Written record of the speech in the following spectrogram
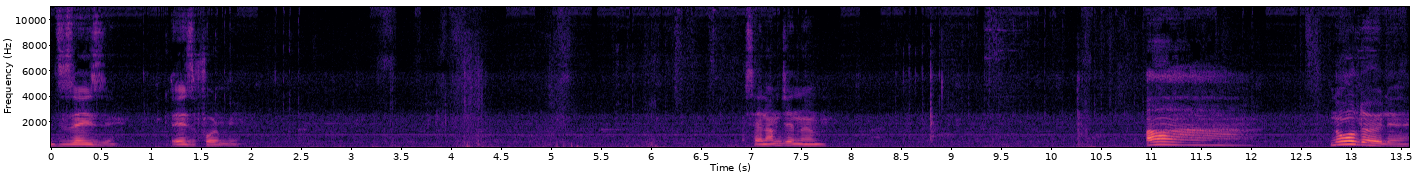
It's easy. Easy for me. Selam canım. Aa. Ne oldu öyle?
